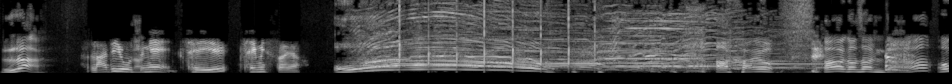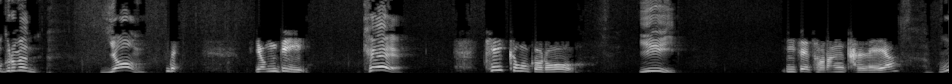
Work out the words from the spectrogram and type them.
라. 라디오 라- 중에 제일 재밌어요. 오! 아, 아유. 아, 감사합니다. 어, 그러면, 영, 네. 영디, 케, 케이크 먹으러 이, 이제 저랑 갈래요? 우!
